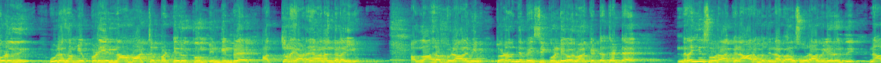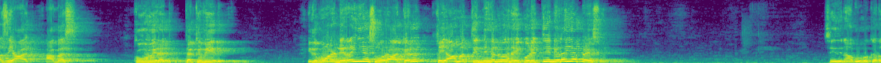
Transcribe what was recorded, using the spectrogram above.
பொழுது உலகம் எப்படியெல்லாம் மாற்றப்பட்டிருக்கும் என்கின்ற அத்துணை அடையாளங்களையும் அல்லாஹ் ரபுல் ஆலமீன் தொடர்ந்து பேசிக்கொண்டே வருவான். கிட்டத்தட்ட நிறைய சூறாக்கள் ஆரம்பத்தில் நப சூறாவிலிருந்து நாசியாத் அபஸ் குவிரத் தக்வீர் இது போல நிறைய சூறாக்கள் கியாமத்தின் நிகழ்வுகளை குறித்து நிறைய பேசும். செய்தின் அபூபக்கர்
